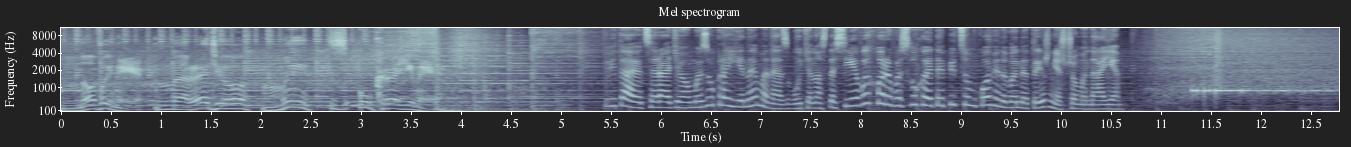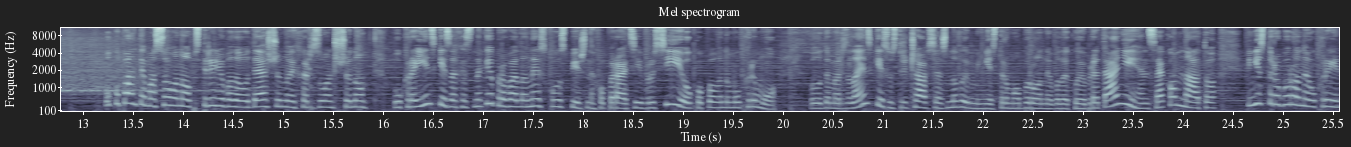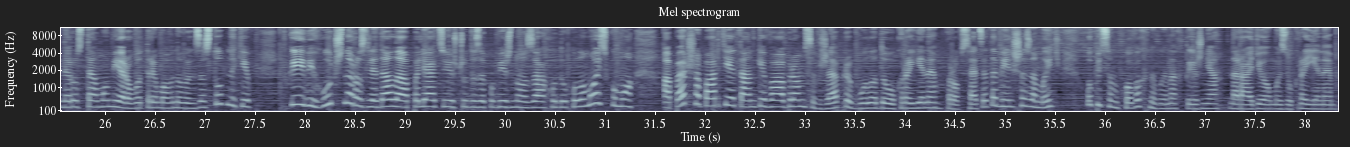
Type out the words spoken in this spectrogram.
Новини на Радіо Ми з України. Вітаю, це Радіо Ми з України. Мене звуть Анастасія Вихор. і Ви слухаєте підсумкові новини тижня, що минає. Окупанти масово обстрілювали Одещину і Херсонщину. Українські захисники провели низку успішних операцій в Росії, окупованому Криму. Володимир Зеленський зустрічався з новим міністром оборони Великої Британії, генсеком НАТО. Міністр оборони України Рустем Умєров отримав нових заступників. В Києві гучно розглядали апеляцію щодо запобіжного заходу Коломойському. А перша партія танків Абрамс вже прибула до України. Про все це та більше за мить у підсумкових новинах тижня на радіо Ми з України.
